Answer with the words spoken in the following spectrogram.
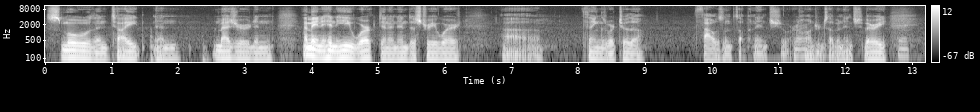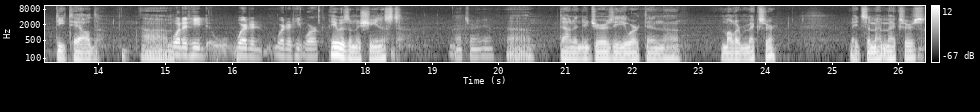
smooth and tight and measured. And I mean, and he worked in an industry where uh, things were to the thousandths of an inch or Right. hundredths of an inch. Very Yeah. detailed. Um, What did he? Where did Where did he work? he was a machinist That's right. Yeah. uh, down in New Jersey. He worked in uh, Muller Mixer, made cement mixers,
